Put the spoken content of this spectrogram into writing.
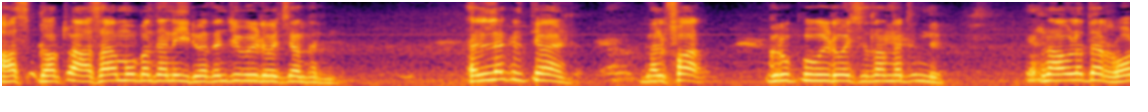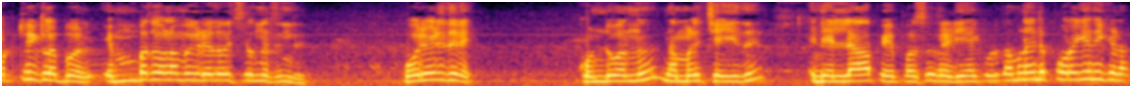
ആസ് ഡോക്ടർ ആസാം മുമ്പ് തന്നെ ഇരുപത്തഞ്ച് വീട് വെച്ച് തന്നിട്ടുണ്ട്. എല്ലാം കൃത്യമായിട്ട് ഗൾഫാർ ഗ്രൂപ്പ് വീട് വെച്ച് തന്നിട്ടുണ്ട്. എറണാകുളത്തെ റോട്ടറി ക്ലബ്ബുകൾ എൺപതോളം വീടുകൾ വെച്ച് തന്നിട്ടുണ്ട്. ഓരോരുത്തരെ കൊണ്ടുവന്ന് നമ്മൾ ചെയ്ത് എന്റെ എല്ലാ പേപ്പേഴ്സും റെഡിയാക്കി കൊടുത്ത് നമ്മളതിന്റെ പുറകെ നിൽക്കണം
